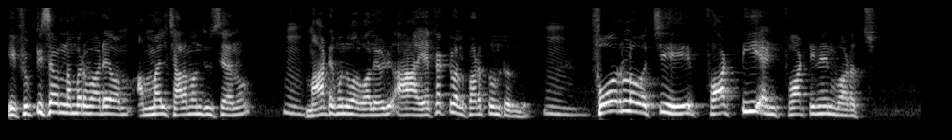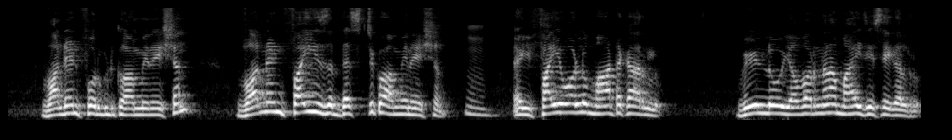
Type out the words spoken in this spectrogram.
ఈ ఫిఫ్టీ సెవెన్ నెంబర్ వాడే అమ్- అమ్మాయిలు చాలామంది చూశాను. మాటకు ముందు వాళ్ళు ఏడు ఆ ఎఫెక్ట్ వాళ్ళు పడుతుంటుంది. ఫోర్లో వచ్చి ఫార్టీ అండ్ ఫార్టీ నైన్ వాడచ్చు. One and four good combination. One and five is the best combination. ఈ ఫైవ్ వాళ్ళు మాటకారులు. వీళ్ళు ఎవరినైనా మాయ చేసేయగలరు.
